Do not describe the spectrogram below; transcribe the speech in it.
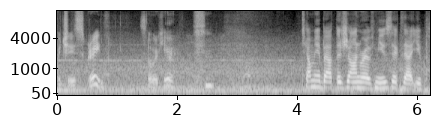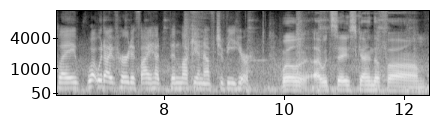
which is great. So we're here. Yeah. Tell me about the genre of music that you play. What would I have heard if I had been lucky enough to be here? Well, I would say it's kind of um,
